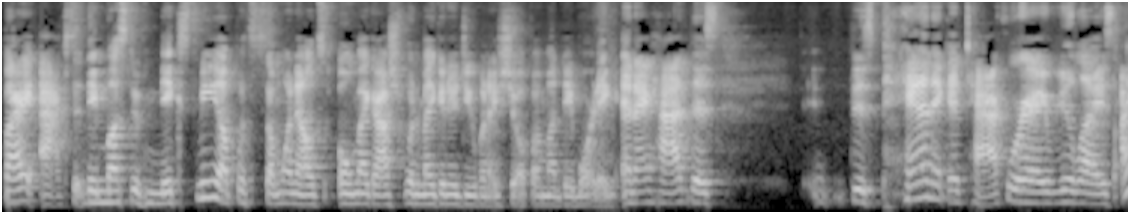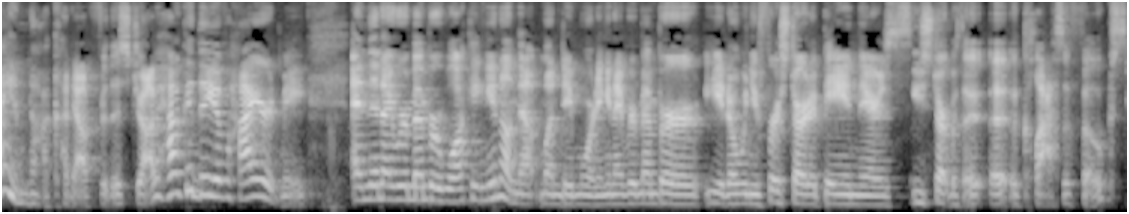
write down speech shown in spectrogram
by accident. They must have mixed me up with someone else. Oh my gosh, what am I going to do when I show up on Monday morning? And I had this this panic attack where I realized I am not cut out for this job. How could they have hired me? And then I remember walking in on that Monday morning, and I remember, you know, when you first start at Bain, there's you start with a, a class of folks,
